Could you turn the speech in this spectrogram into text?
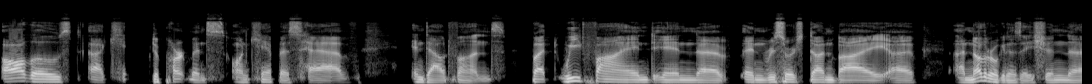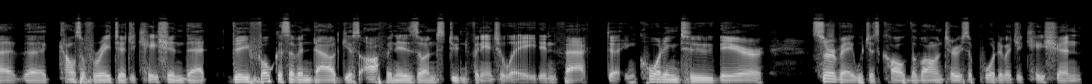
all those uh, departments on campus have endowed funds, but we find in uh, in research done by uh, another organization, uh, the Council for Aid to Education, that the focus of endowed gifts often is on student financial aid. In fact, uh, according to their survey, which is called the Voluntary Support of Education,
